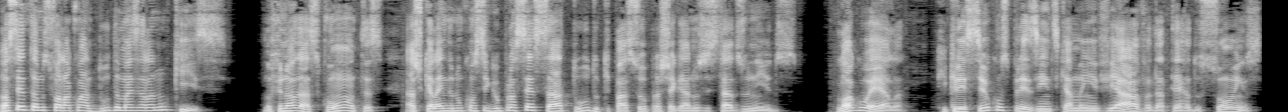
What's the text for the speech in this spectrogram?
Nós tentamos falar com a Duda, mas ela não quis. No final das contas, acho que ela ainda não conseguiu processar tudo o que passou para chegar nos Estados Unidos. Logo ela, que cresceu com os presentes que a mãe enviava da Terra dos Sonhos,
